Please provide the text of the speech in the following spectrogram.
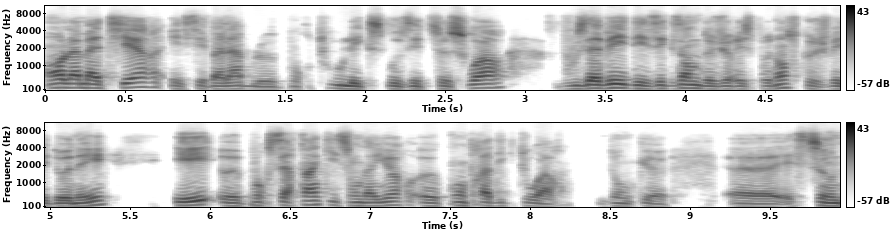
en la matière, et c'est valable pour tout l'exposé de ce soir, vous avez des exemples de jurisprudence que je vais donner et pour certains qui sont d'ailleurs contradictoires. Donc, c'est une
